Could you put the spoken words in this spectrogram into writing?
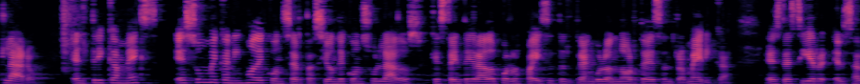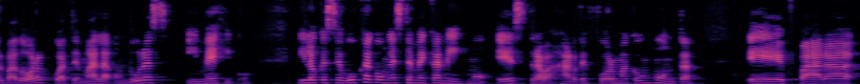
Claro, el Tricamex es un mecanismo de concertación de consulados que está integrado por los países del Triángulo Norte de Centroamérica es decir, El Salvador, Guatemala, Honduras y México. Y lo que se busca con este mecanismo es trabajar de forma conjunta eh, para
